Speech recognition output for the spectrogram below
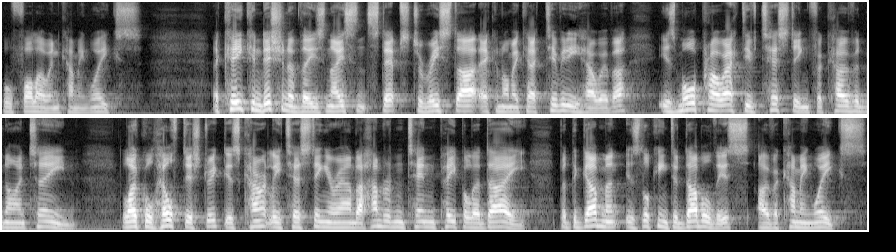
will follow in coming weeks. A key condition of these nascent steps to restart economic activity, however, is more proactive testing for COVID 19 Local Health District is currently testing around 110 people a day, but the government is looking to double this over coming weeks.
